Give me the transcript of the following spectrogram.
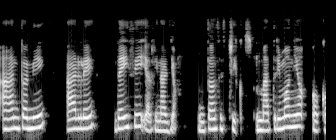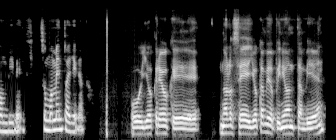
Anthony, Ale, Daisy y al final yo. Entonces, chicos, matrimonio o convivencia. Su momento ha llegado. Uy, yo creo que, no lo sé, yo cambio de opinión también,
